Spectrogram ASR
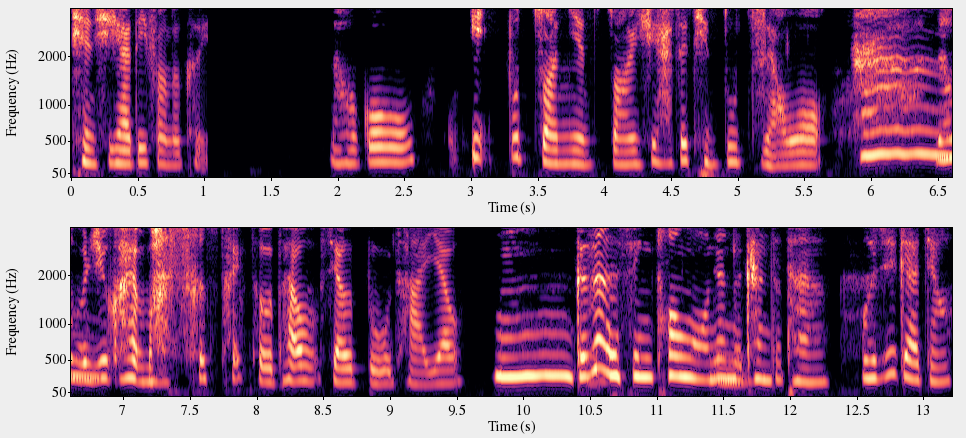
舔其他地方都可以。然后过后一不转眼转回去，还在舔肚子啊哦。啊！然后我们就快马上戴头套、消毒、擦药。嗯，可是很心痛哦，这样子看着他。嗯、我就跟他讲，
